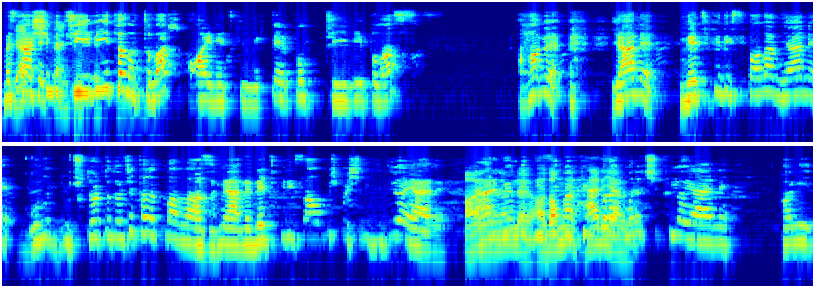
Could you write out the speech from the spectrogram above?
Mesela Gerçekten şimdi TV'yi geç kalıyor. tanıttılar aynı etkinlikte Apple TV Plus. Abi yani Netflix falan yani bunu 3-4 yıl önce tanıtman lazım yani. Netflix almış başını gidiyor yani. Aynen her gün öyle. bir dizi, Adamlar film her bırakmana yerde. çıkıyor yani. Hani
